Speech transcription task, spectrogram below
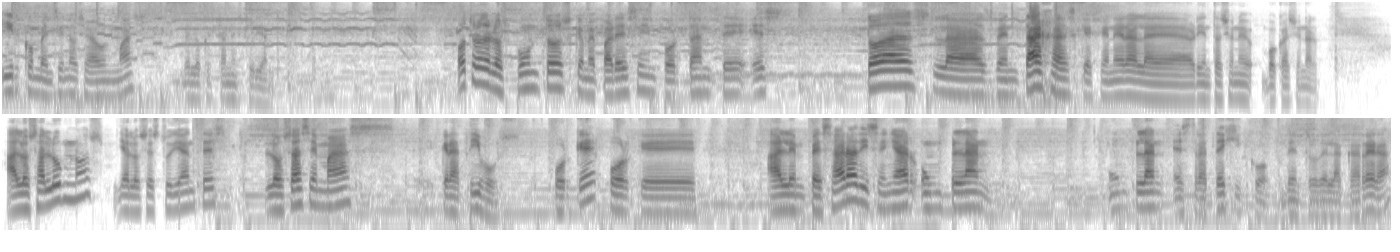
ir convenciéndose aún más de lo que están estudiando. Otro de los puntos que me parece importante es todas las ventajas que genera la orientación vocacional. A los alumnos y a los estudiantes los hace más eh, creativos. ¿Por qué? Porque al empezar a diseñar un plan, un plan estratégico dentro de la carrera,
